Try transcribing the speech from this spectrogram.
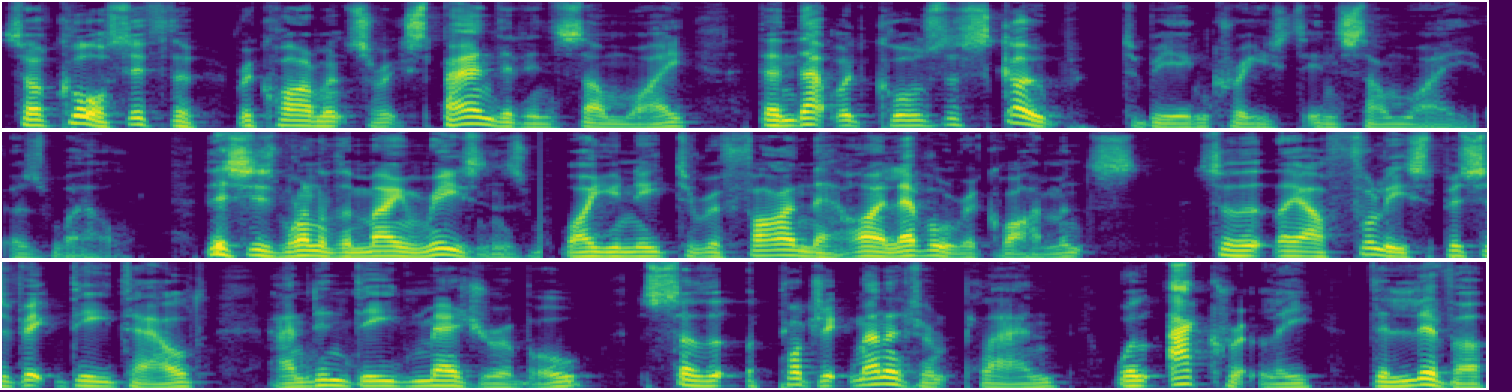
So of course, if the requirements are expanded in some way, then that would cause the scope to be increased in some way as well. This is one of the main reasons why you need to refine the high level requirements so that they are fully specific, detailed, and indeed measurable, so that the project management plan will accurately deliver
